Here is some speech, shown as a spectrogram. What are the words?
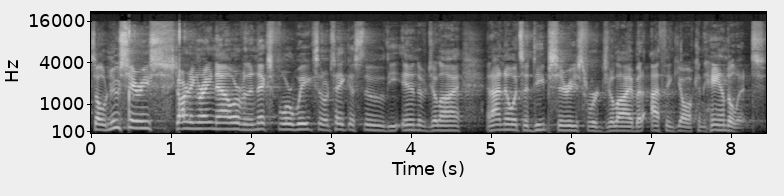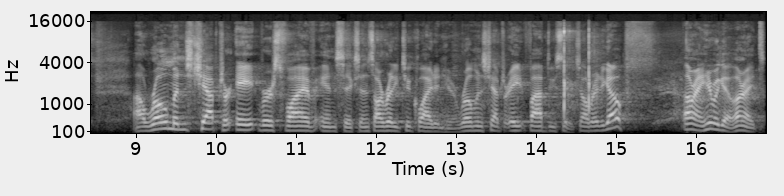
so new series starting right now over the next four weeks. It'll take us through the end of July. And I know it's a deep series for July, but I think y'all can handle it. Uh, Romans chapter 8, verse 5 and 6. And it's already too quiet in here. Romans chapter 8, 5 through 6. Y'all ready to go? All right, here we go. All right.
